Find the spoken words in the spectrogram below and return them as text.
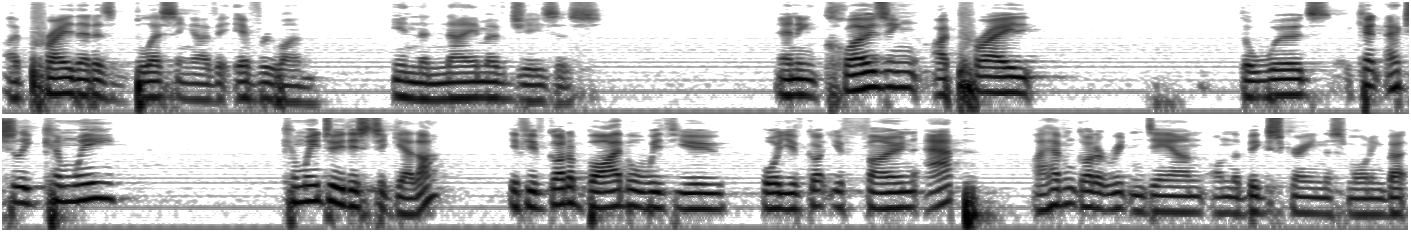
I pray that as blessing over everyone in the name of Jesus. And in closing, I pray the words can actually can we can we do this together? If you've got a Bible with you or you've got your phone app, I haven't got it written down on the big screen this morning, but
